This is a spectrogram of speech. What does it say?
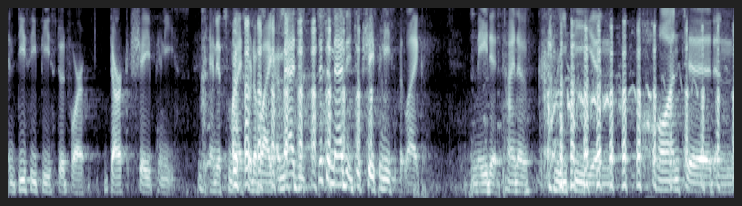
and DCP stood for Dark Chez Panisse. And it's my sort of like imagine just imagine you took Chez Panisse, but like made it kind of creepy and haunted and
